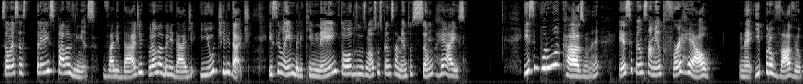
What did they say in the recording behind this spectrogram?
são essas três palavrinhas: validade, probabilidade e utilidade. E se lembre que nem todos os nossos pensamentos são reais. E se por um acaso, né, esse pensamento for real, né, e provável,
